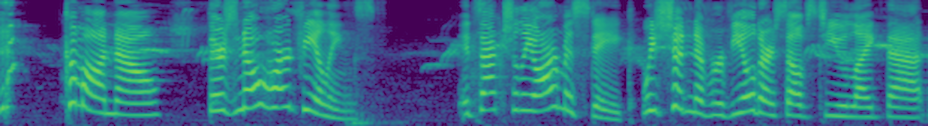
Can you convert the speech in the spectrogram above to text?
Come on now. There's no hard feelings. It's actually our mistake. We shouldn't have revealed ourselves to you like that.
